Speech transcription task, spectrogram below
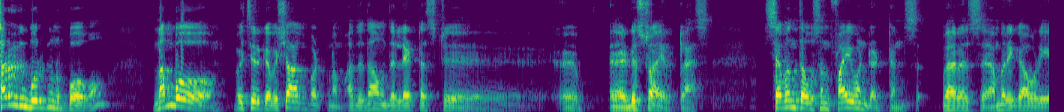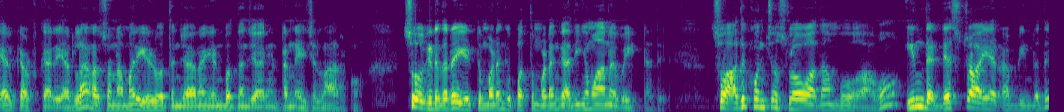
சருக்கு பொருக்குன்னு போகும். நம்ம வச்சுருக்க விசாகப்பட்டினம் அதுதான் வந்து latest destroyer class seven thousand five hundred tons வேறு அமெரிக்காவுடைய ஏர்கிராஃப்ட் கேரியர்லாம் நான் சொன்ன மாதிரி எழுபத்தஞ்சாயிரம் எண்பத்தஞ்சாயிரம் டன்னேஜ் எல்லாம் இருக்கும். ஸோ கிட்டத்தட்ட எட்டு மடங்கு பத்து மடங்கு அதிகமான வெயிட் அது. ஸோ அது கொஞ்சம் ஸ்லோவாக தான் மூவ் ஆகும். இந்த டெஸ்ட்ராயர் அப்படின்றது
